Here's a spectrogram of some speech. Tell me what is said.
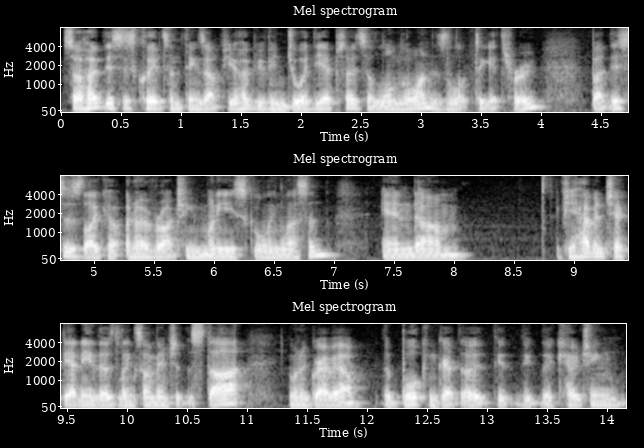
So I hope this has cleared some things up for you. I hope you've enjoyed the episode. It's a longer one, there's a lot to get through. but this is like a, an overarching money schooling lesson. And um, if you haven't checked out any of those links I mentioned at the start, you want to grab our the book and grab the the, the coaching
